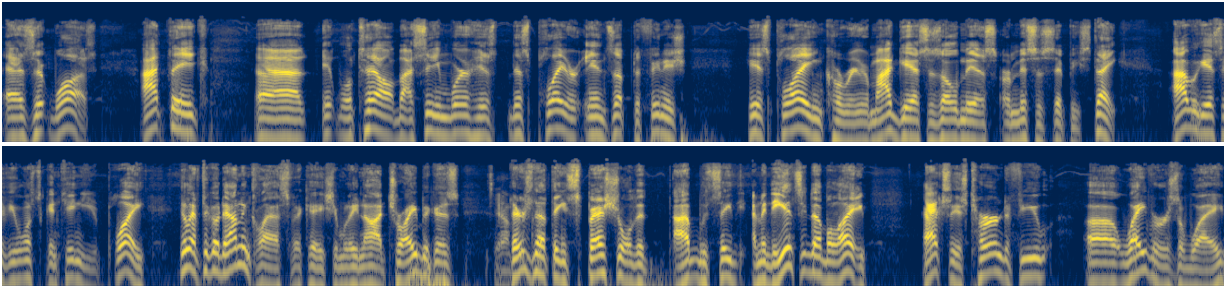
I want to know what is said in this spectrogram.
as it was? I think." Uh, it will tell by seeing where his this player ends up to finish his playing career, my guess is Ole Miss or Mississippi State. I would guess if he wants to continue to play, he'll have to go down in classification, will he not, Trey? Because Yeah. there's nothing special that I would see. I mean, the NCAA actually has turned a few uh, waivers away.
